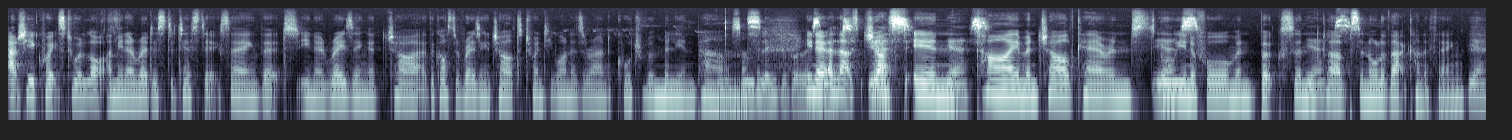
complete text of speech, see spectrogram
actually equates to a lot. I mean, I read a statistic saying that, you know, raising a child, the cost of raising a child to 21 is around a quarter of a million pounds. That's unbelievable. You know, it? and that's just yes. in yes. time and childcare and school yes. uniform and books and clubs and all of that kind of thing. Yeah.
